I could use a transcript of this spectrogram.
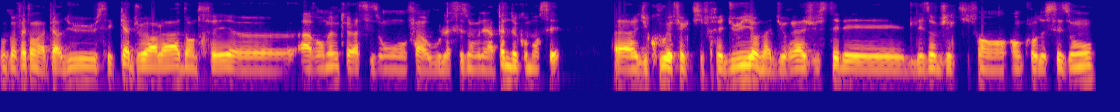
Donc en fait, on a perdu ces quatre joueurs-là d'entrée avant même que la saison, enfin où la saison venait à peine de commencer. Euh, du coup, effectif réduit, on a dû réajuster les, les objectifs en, en, cours de saison.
